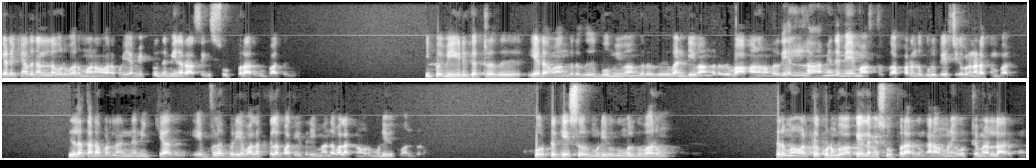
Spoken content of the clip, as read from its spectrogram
கிடைக்கும். அது நல்ல ஒரு வருமானம் வரக்கூடிய அமைப்பு. இந்த மீனராசிக்கு சூப்பராக இருக்கும் பார்த்துங்க. இப்போ வீடு கட்டுறது இடம் வாங்குறது பூமி வாங்குறது வண்டி வாங்குறது வாகனம் வாங்குறது எல்லாமே இந்த மே மாதத்துக்கு அப்புறம் அந்த குரு பயிற்சிக்கு அப்புறம் நடக்கும் பாருங்க. இதில் தடப்படலாம் இன்னும் நிற்காது எவ்வளோ பெரிய வழக்கில் பார்த்தீங்க தெரியுமா? அந்த வழக்குனா ஒரு முடிவுக்கு வந்துடும் கோர்ட்டு கேஸ் ஒரு முடிவுக்கு உங்களுக்கு வரும். திருமண வாழ்க்கை குடும்ப வாழ்க்கை எல்லாமே சூப்பரா இருக்கும். கணவன் மனை ஒற்றுமை இருக்கும்.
